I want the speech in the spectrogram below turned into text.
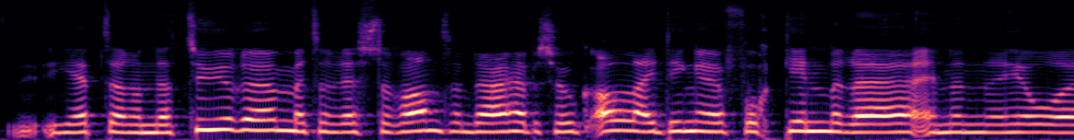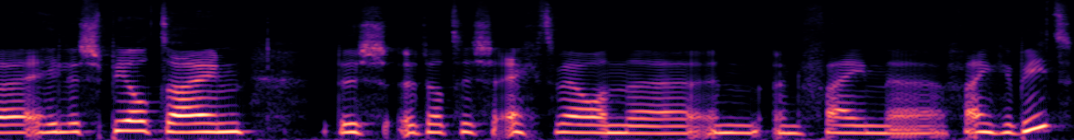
je hebt daar een natuur met een restaurant. En daar hebben ze ook allerlei dingen voor kinderen. En een heel, hele speeltuin. Dus dat is echt wel een, een, een fijn, fijn gebied.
